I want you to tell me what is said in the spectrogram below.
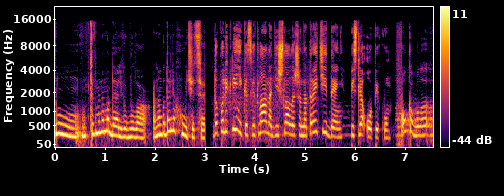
Ну, ти в мене моделлю була, а на моделях учиться. До поліклініки Світлана дійшла лише на третій день після опіку. Око було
